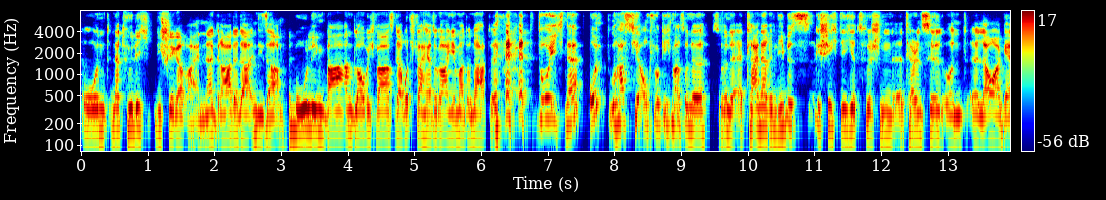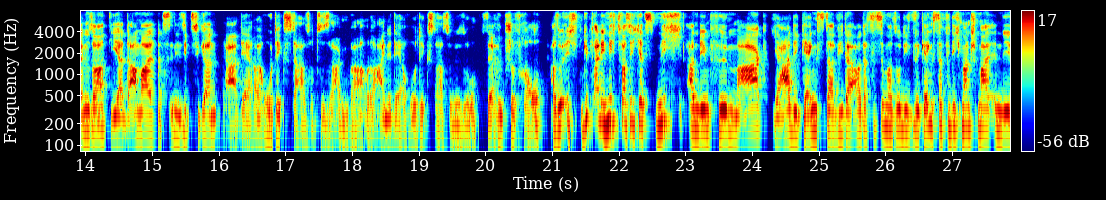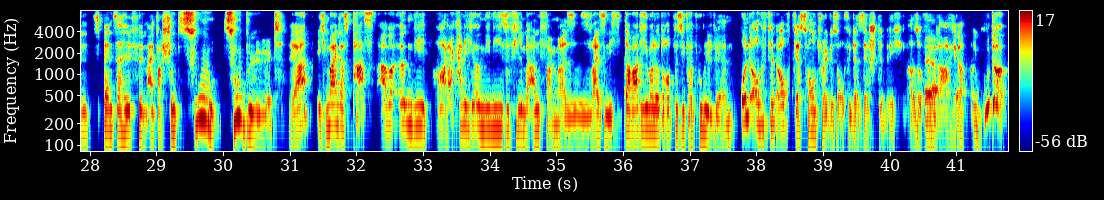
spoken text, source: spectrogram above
Und natürlich die Schlägereien, ne? gerade da in dieser Bowlingbahn, glaube ich, war es, da rutscht daher sogar jemand und da hat durch, ne? Und du hast hier auch wirklich mal so eine, so eine kleinere Liebesgeschichte hier zwischen äh, Terence Hill und äh, Laura Gemser, die ja damals in den 70ern ja der Erotikstar sozusagen war oder eine der Erotikstars sowieso. Sehr hübsche Frau. Also ich gibt eigentlich nichts, was ich jetzt nicht an dem Film mag. Ja, die Gangster wieder, aber das ist immer so, diese Gangster finde ich manchmal in den Spencer Hill Filmen einfach schon zu, zu blöd. Ja, ich meine, das passt, aber irgendwie, oh, da kann ich irgendwie nie so viel mehr anfangen. Also, weiß ich nicht. Da warte ich immer nur drauf, bis sie verprügelt werden. Und auch, ich finde auch, der Soundtrack ist auch wieder sehr stimmig. Also von ja. daher, ein guter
